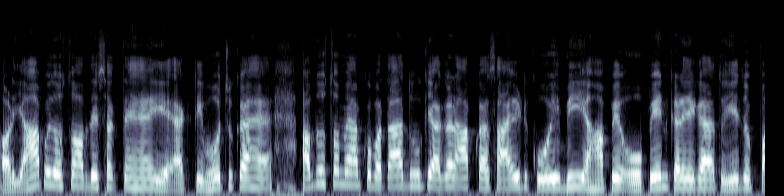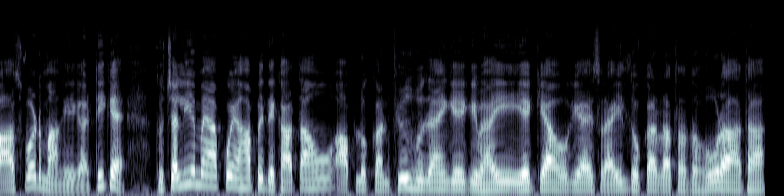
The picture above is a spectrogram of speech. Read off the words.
और यहाँ पे दोस्तों आप देख सकते हैं, ये एक्टिव हो चुका है। अब दोस्तों मैं आपको बता दूँ कि अगर आपका साइट कोई भी यहाँ पे ओपन करेगा तो ये जो पासवर्ड मांगेगा, ठीक है? तो चलिए मैं आपको यहाँ पर दिखाता हूँ। आप लोग कन्फ्यूज़ हो जाएँगे कि भाई ये क्या हो गया इसराइल तो कर रहा था तो हो रहा था।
